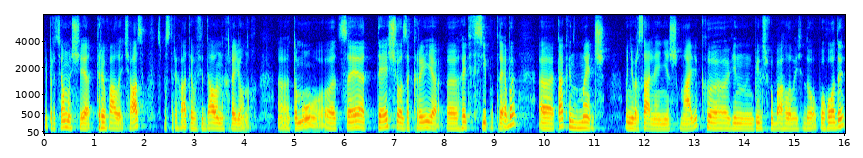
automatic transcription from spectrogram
і при цьому ще тривалий час спостерігати в віддалених районах. Е, Тому е, це те, що закриє геть всі потреби. Так він менш універсальний, ніж Mavic. Він більш вибагливий до погоди.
